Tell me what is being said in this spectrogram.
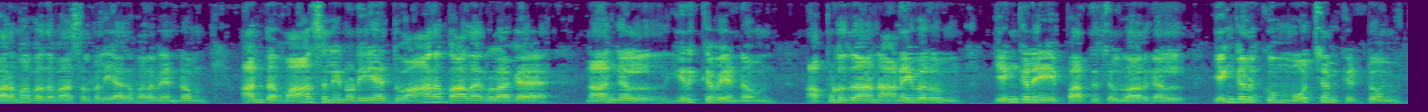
பரமபத வாசல் வழியாக வர வேண்டும். அந்த வாசலினுடைய துவாரபாலர்களாக நாங்கள் இருக்க வேண்டும். அப்பொழுதுதான் அனைவரும் எங்களை பார்த்து செல்வார்கள். எங்களுக்கும் மோட்சம் கிட்டும்.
